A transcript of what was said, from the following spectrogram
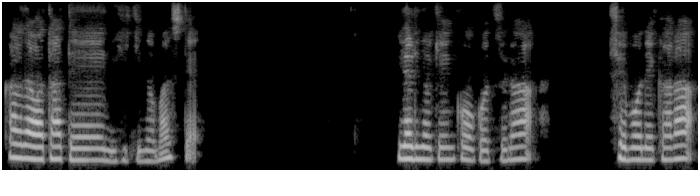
体は縦に引き伸ばして、左の肩甲骨が背骨から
